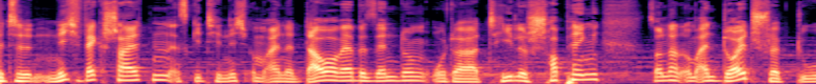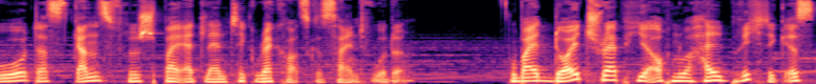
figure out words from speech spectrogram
Bitte nicht wegschalten, es geht hier nicht um eine Dauerwerbesendung oder Teleshopping, sondern um ein Deutschrap-Duo, das ganz frisch bei Atlantic Records gesigned wurde. Wobei Deutschrap hier auch nur halb richtig ist.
